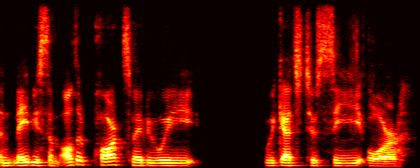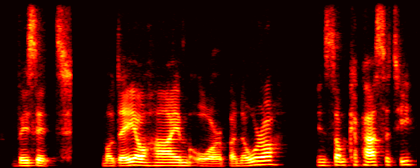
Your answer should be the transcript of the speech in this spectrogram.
and maybe some other parts. Maybe we we get to see or visit Modeoheim or Banora in some capacity,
